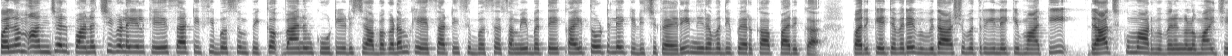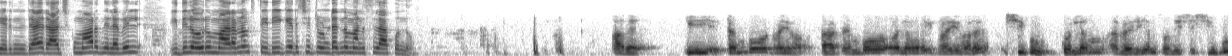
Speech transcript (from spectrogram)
കൊല്ലം അഞ്ചൽ പനച്ചിവിളയിൽ K S R T C ബസ്സും പിക്കപ്പ് വാനും കൂട്ടിയിടിച്ച അപകടം. K S R T C bus സമീപത്തെ കൈത്തോട്ടിലേക്ക് ഇടിച്ചു കയറി. നിരവധി പേർക്ക് പരിക്ക്. പരിക്കേറ്റവരെ വിവിധ ആശുപത്രിയിലേക്ക് മാറ്റി. രാജ്കുമാർ വിവരങ്ങളുമായി ചേരുന്നത് രാജ്കുമാർ നിലവിൽ ഇതിൽ ഒരു മരണം സ്ഥിരീകരിച്ചിട്ടുണ്ടെന്ന് മനസ്സിലാക്കുന്നു. അതെ. ഈ tempo driver tempo lorry driver Shibu Kollam Veliyam സ്വദേശി ഷിബു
